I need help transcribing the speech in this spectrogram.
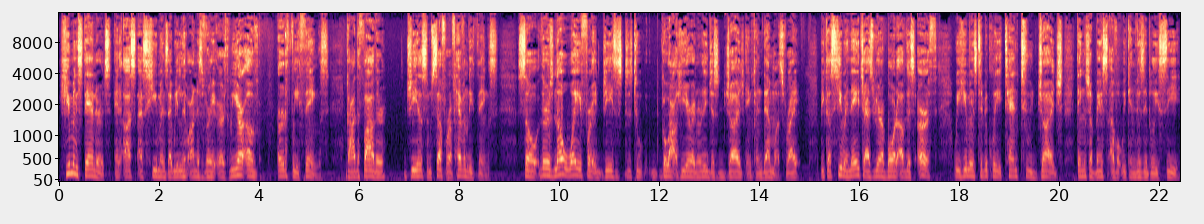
human standards and us as humans that we live on this very earth, we are of earthly things. God the Father Jesus himself or of heavenly things. So there's no way for Jesus just to go out here and really just judge and condemn us, right? because human nature, as we are born of this earth, we humans typically tend to judge things based on what we can visibly see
